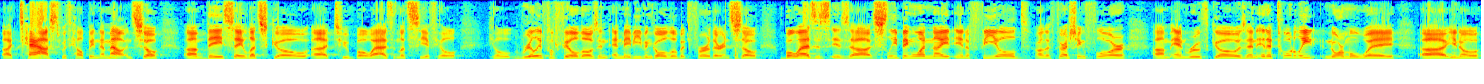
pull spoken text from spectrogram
uh, tasked with helping them out. And so um, they say, let's go uh, to Boaz and let's see if he'll he'll really fulfill those and, and, maybe even go a little bit further. And so Boaz is, is uh, sleeping one night in a field on the threshing floor, um, and Ruth goes, and in a totally normal way, uh, you know,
